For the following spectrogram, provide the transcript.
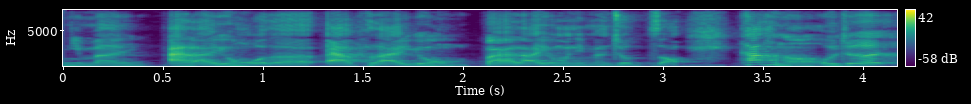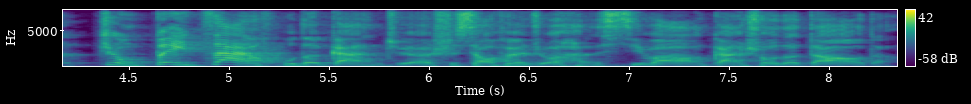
你们爱来用我的 app 来用，不爱来用你们就走。他可能我觉得这种被在乎的感觉是消费者很希望。感受得到的，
